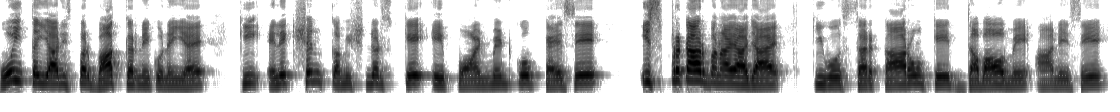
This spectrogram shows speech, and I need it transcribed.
कोई तैयार इस पर बात करने को नहीं है कि इलेक्शन कमिश्नर्स के अपॉइंटमेंट को कैसे इस प्रकार बनाया जाए कि वो सरकारों के दबाव में आने से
